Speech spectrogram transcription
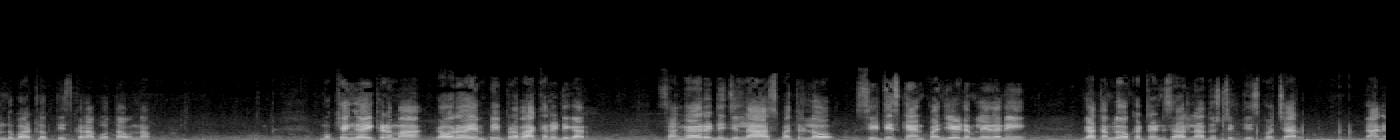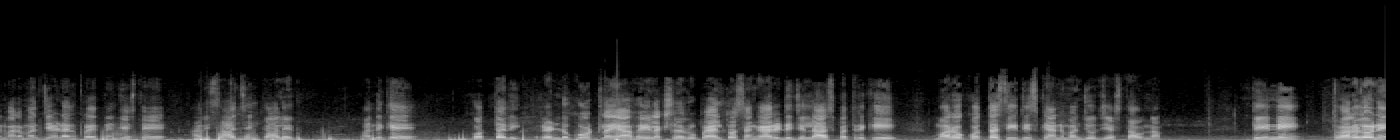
అందుబాటులోకి తీసుకురాబోతా ఉన్నాం. ముఖ్యంగా ఇక్కడ మా గౌరవ ఎంపీ ప్రభాకర్ రెడ్డి గారు సంగారెడ్డి జిల్లా ఆసుపత్రిలో సిటీ స్కాన్ పనిచేయడం లేదని గతంలో ఒకటి రెండు సార్లు నా దృష్టికి తీసుకొచ్చారు. దాన్ని మరమ్మతు చేయడానికి ప్రయత్నం చేస్తే అది సాధ్యం కాలేదు. అందుకే కొత్తది రెండు కోట్ల యాభై లక్షల రూపాయలతో సంగారెడ్డి జిల్లా ఆసుపత్రికి మరో కొత్త సిటీ స్కాన్ మంజూరు చేస్తూ ఉన్నాం. దీన్ని త్వరలోనే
